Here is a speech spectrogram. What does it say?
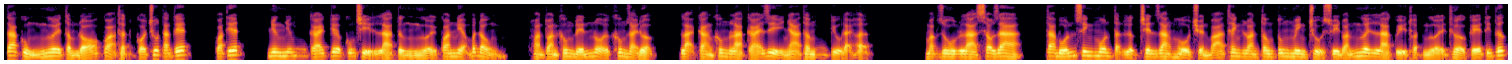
ta cùng ngươi tầm đó quả thật có chút tán tết, quá tiết, nhưng những cái kia cũng chỉ là từng người quan niệm bất đồng, hoàn toàn không đến nỗi không giải được, lại càng không là cái gì nha thâm cựu đại hận. Mặc dù là sau ra, ta bốn sinh môn tận lực trên giang hồ truyền bá thanh loan tông tung minh chủ suy đoán ngươi là quỷ thuật người thừa kế tin tức,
